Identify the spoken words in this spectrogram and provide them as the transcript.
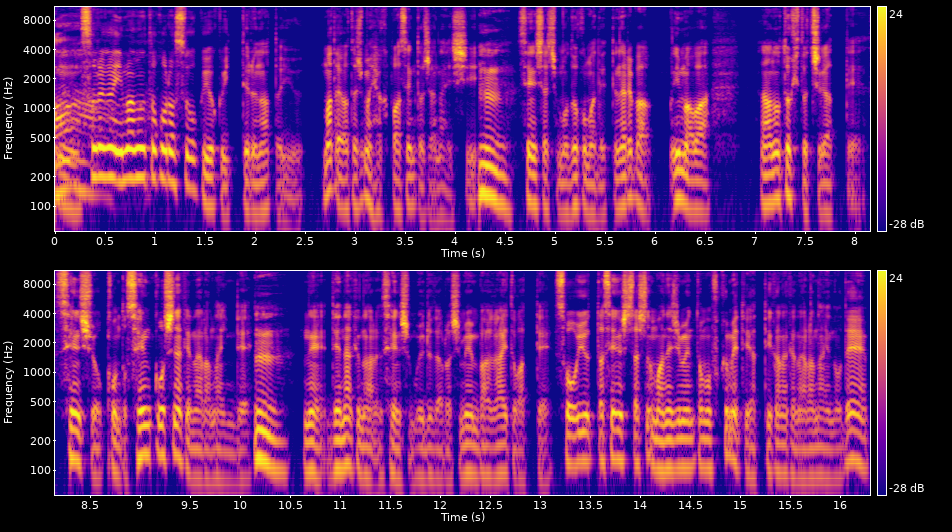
うんそれが今のところすごくよくいってるなというまだ私も100%じゃないし、うん選手たちもどこまでってなれば今はあの時と違って選手を今度選考しなきゃならないんで、うんね、出なくなる選手もいるだろうしメンバー外とかってそういった選手たちのマネジメントも含めてやっていかなきゃならないので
